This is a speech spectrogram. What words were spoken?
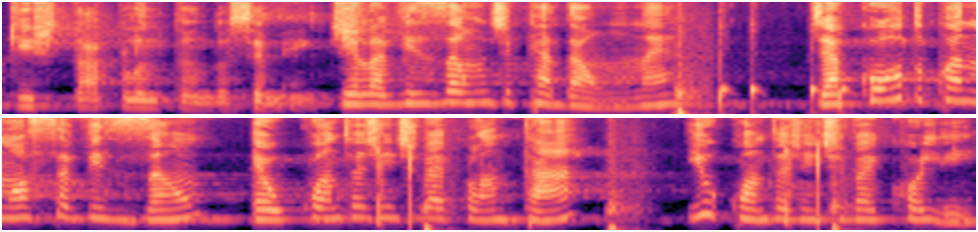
que está plantando a semente. Pela visão de cada um, né? De acordo com a nossa visão, é o quanto a gente vai plantar e o quanto a gente vai colher.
